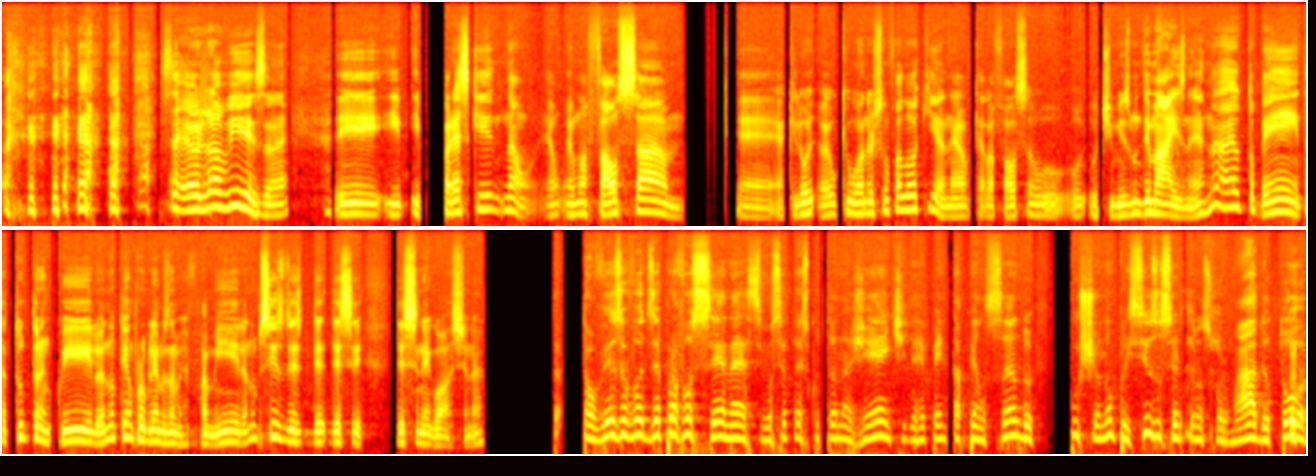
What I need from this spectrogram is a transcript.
eu já ouvi isso, né? E, e, e parece que não, é, é uma falsa é, aquilo, é o que o Anderson falou aqui, né? Aquela falsa o, o, otimismo demais, né? Não, eu tô bem, tá tudo tranquilo, eu não tenho problemas na minha família, não preciso de, de, desse, desse negócio, né? Talvez eu vou dizer para você, né? Se você está escutando a gente, de repente está pensando puxa, eu não preciso ser transformado, eu tô,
